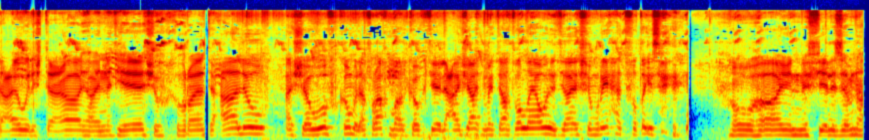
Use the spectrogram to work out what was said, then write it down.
تعال اشتعاي هاي النتيه شوف كبرت تعالوا أشوفكم الافراخ مال كوكتيل عايشات متات والله يا ولد جاي اشم ريحه فطيس. وهاي النثيه اللي زمناها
